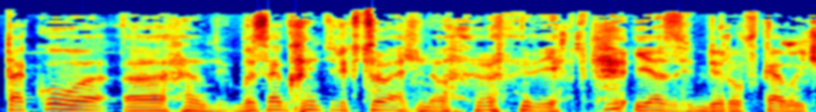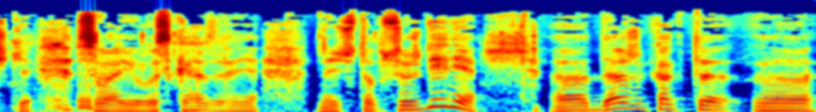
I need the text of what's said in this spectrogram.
такого э, высокоинтеллектуального, я, я беру в кавычки свое высказывание, значит, обсуждения, э, даже как-то э,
